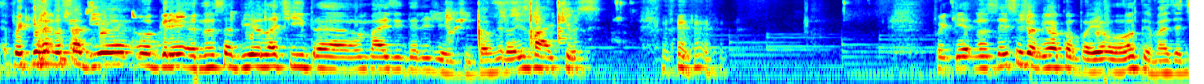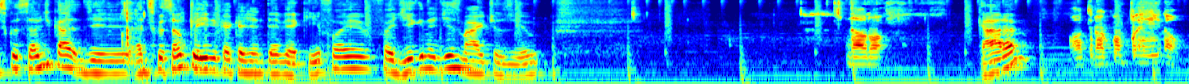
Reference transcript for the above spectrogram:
É porque eu não sabia o gre... eu não sabia o latim para o mais inteligente, então virou Smartius. Porque não sei se o Jamil acompanhou ontem, mas a discussão de, de a discussão clínica que a gente teve aqui foi foi digna de Smartius, viu? Não, não. Cara, Ontem não acompanhei, não.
